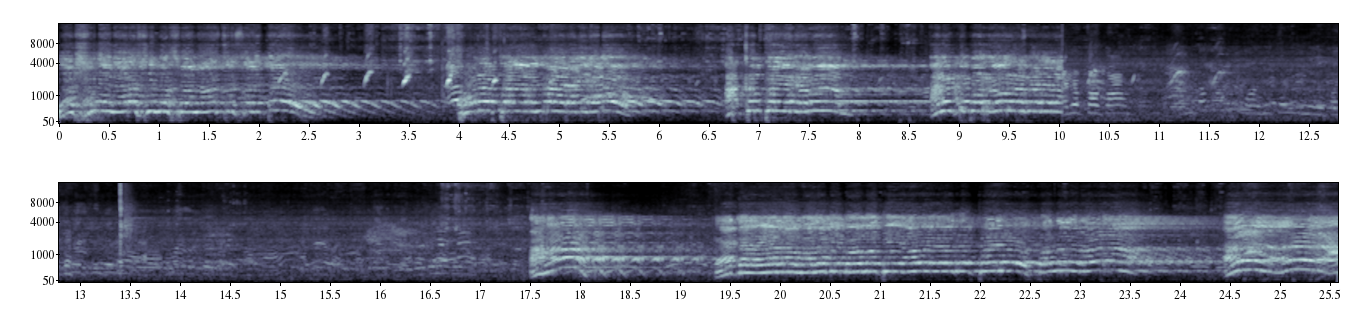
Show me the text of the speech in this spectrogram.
లక్ష్మీ నరసింహస్వామి ఆశీస్సులతో కోరపల్లి ఇంద్రారెడ్డి గారు అక్కంపల్లి గ్రామం అనంతపురం రూరల్ ఆహా మొదటి బహుమతి యాభై వేల రూపాయలు స్పందన రావాలా ఆ, ఆ, ఆ.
